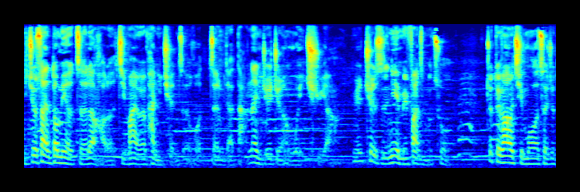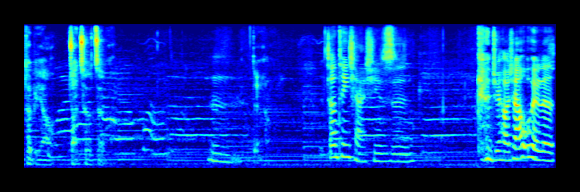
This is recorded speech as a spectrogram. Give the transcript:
你就算都没有责任好了，警方也会判你全责或责任比较大，那你就会觉得很委屈啊，因为确实你也没犯什么错，就对方骑摩托车就特别要转车证嘛。嗯，对啊。这样听起来其实感觉好像为了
